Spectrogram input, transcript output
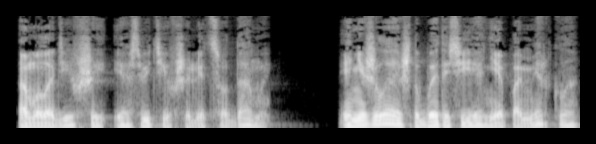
омолодившей и осветившей лицо дамы, и не желая, чтобы это сияние померкло,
